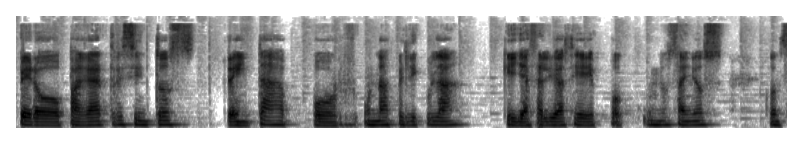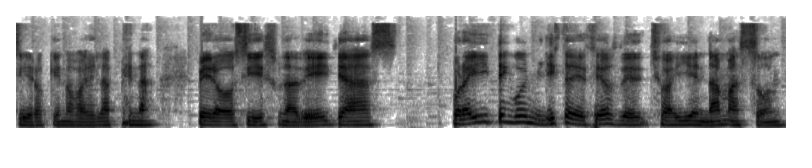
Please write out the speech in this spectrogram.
pero pagar 330 por una película que ya salió hace unos años, considero que no vale la pena, pero sí es una de ellas. Por ahí tengo en mi lista de deseos, de hecho ahí en Amazon,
